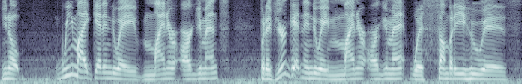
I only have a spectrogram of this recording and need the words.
You know, we might get into a minor argument, but if you're getting into a minor argument with somebody who is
